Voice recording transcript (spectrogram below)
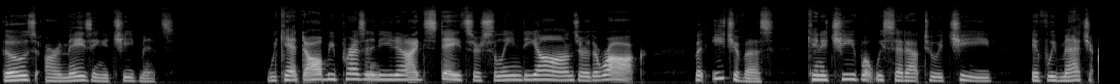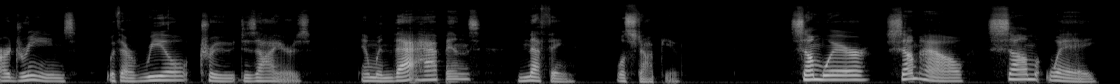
Those are amazing achievements. We can't all be president of the United States or Celine Dion's or The Rock, but each of us can achieve what we set out to achieve if we match our dreams with our real, true desires. And when that happens, nothing will stop you. Somewhere, somehow, some way,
